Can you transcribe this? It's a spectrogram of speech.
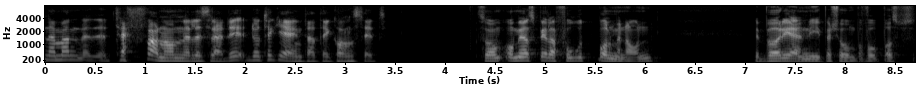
när man eh, träffar någon eller sådär, det, då tycker jag inte att det är konstigt. Så om, om jag spelar fotboll med någon, det börjar en ny person på fotbolls,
